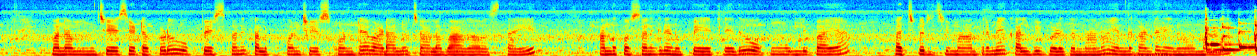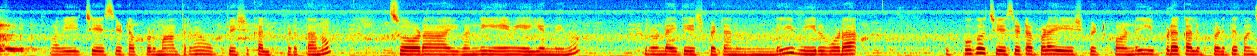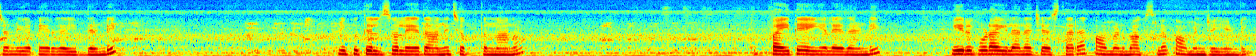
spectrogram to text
మనం చేసేటప్పుడు ఉప్పు వేసుకొని కలుపుకొని చేసుకుంటే వడాలు చాలా బాగా వస్తాయి. అందుకోసానికి నేను ఉప్పు వేయట్లేదు. ఒక ఉల్లిపాయ పచ్చిమిర్చి మాత్రమే కలిపి పెడుతున్నాను. ఎందుకంటే నేను మళ్ళీ అవి చేసేటప్పుడు మాత్రమే ఉప్పు వేసి కలిపి పెడతాను. సోడా ఇవన్నీ ఏమి వేయను నేను. రెండు అయితే వేసి పెట్టానండి. మీరు కూడా ఉప్పుగా చేసేటప్పుడే వేసి పెట్టుకోండి. ఇప్పుడే కలిపి పెడితే కొంచెం నీరు నీరుగా ఇద్దండి మీకు తెలుసో లేదో అని చెప్తున్నాను. ఉప్పు అయితే వేయలేదండి. మీరు కూడా ఇలానే చేస్తారా? కామెంట్ బాక్స్లో కామెంట్ చేయండి.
